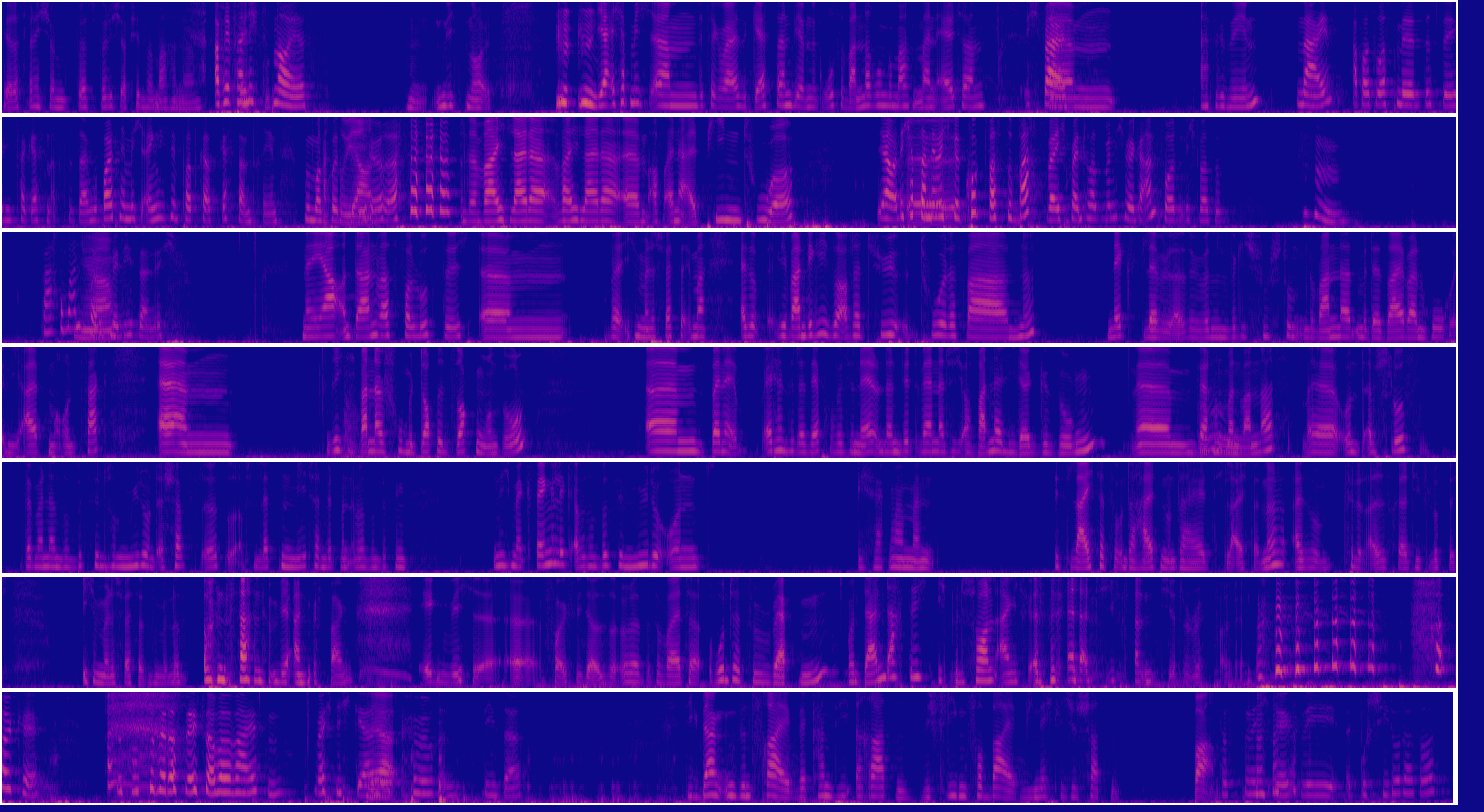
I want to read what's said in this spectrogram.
Ja, das fände ich schon, das würde ich auf jeden Fall machen, ja. Auf jeden Fall Echt nichts. Neues. Hm, nichts Neues. ja, ich habe mich ähm, witzigerweise gestern, wir haben eine große Wanderung gemacht mit meinen Eltern. Ich weiß. Ähm, hast du gesehen? Nein, aber du hast mir deswegen vergessen abzusagen. Wir wollten nämlich eigentlich den Podcast gestern drehen. Nur mal Ach kurz so, für ja. die Hörer. Und dann war ich leider, war ich leider ähm, auf einer alpinen Tour. Ja, und ich habe dann Äh. nämlich geguckt, was du machst, weil ich meine, du hast mir nicht mehr geantwortet. Und ich war so, hm, warum antwortet Ja. mir dieser nicht? Naja, und dann war es voll lustig, ähm, weil ich und meine Schwester immer, also wir waren wirklich so auf der Tü Tour, das war, ne? Next Level. Also wir sind wirklich fünf Stunden gewandert mit der Seilbahn hoch in die Alpen und zack. Ähm, richtig Wanderschuh mit Doppelsocken und so. Ähm, meine Eltern sind da sehr professionell und dann wird, werden natürlich auch Wanderlieder gesungen, ähm, während Oh. man wandert. Äh, und am Schluss, wenn man dann so ein bisschen schon müde und erschöpft ist, auf den letzten Metern wird man immer so ein bisschen nicht mehr quengelig, aber so ein bisschen müde und ich sag mal, man ist leichter zu unterhalten, unterhält sich leichter, ne? Also findet alles relativ lustig. Ich und meine Schwester zumindest. Und dann haben wir angefangen, irgendwelche äh, Volkslieder so, oder so weiter runter zu rappen. Und dann dachte ich, ich bin schon eigentlich eine relativ talentierte Rapperin. Okay. Das musst du mir das nächste Mal beweisen. Möchte ich gerne Ja. hören, Lisa. Die Gedanken sind frei. Wer kann sie erraten? Sie fliegen vorbei wie nächtliche Schatten. Bam. Ist das nicht irgendwie Bushido oder sowas?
